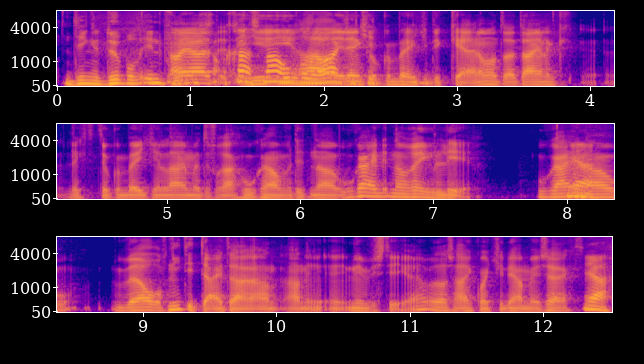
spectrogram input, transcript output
Dingen dubbel Nou invullen. ja, Ga- hier, na hier haal je denk ik ook een beetje de kern. Want uiteindelijk ligt het ook een beetje in lijn met de vraag... hoe gaan we dit nou, hoe ga je dit nou reguleren? Hoe ga je nou wel of niet die tijd daaraan aan in in investeren? Dat is eigenlijk wat je daarmee zegt. Ja,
